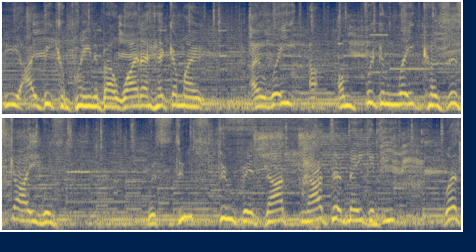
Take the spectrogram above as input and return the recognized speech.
He, I'd be complaining about why the heck am I I late. Uh, I'm freaking late because this guy was was too stupid not not to make it less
